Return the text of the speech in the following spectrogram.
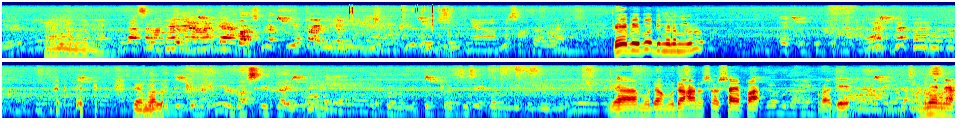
ya Hmm. Enggak selamanya ada. Imbasnya kita nih yang bentuknya pesantren. Ya ibu-ibu diminum dulu. Jangan malu. jadi kena imbas kita ini ekonomi itu krisis ekonomi begini Ya mudah-mudahan selesai Pak. mudah-mudahan Pak Haji. Amin ya.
